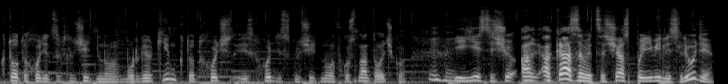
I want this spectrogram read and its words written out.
Кто-то ходит исключительно в Бургер Кинг, кто-то хочет, и ходит исключительно во вкусноточку. Мгм. И есть еще... а- оказывается, сейчас появились люди,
